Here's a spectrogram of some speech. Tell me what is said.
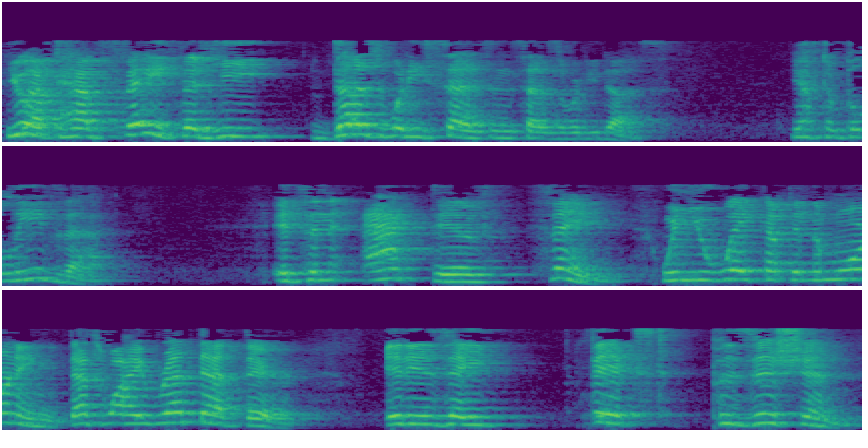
You have to have faith that He does what He says and says what He does. You have to believe that. It's an active thing. When you wake up in the morning, that's why I read that there. It is a fixed position.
